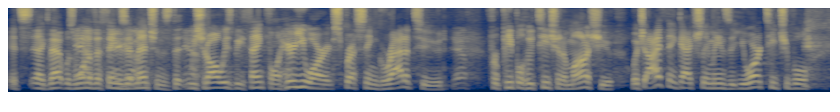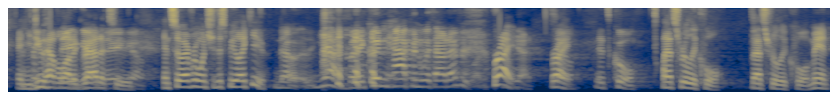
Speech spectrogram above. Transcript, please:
It's like that was yeah, one of the things it mentions that yeah. we should always be thankful. And here you are expressing gratitude yeah. for people who teach and admonish you, which I think actually means that you are teachable and you do have a lot of gratitude. And so everyone should just be like you. No, yeah, but it couldn't happen without everyone. right. Yeah, so right. It's cool. That's really cool. That's really cool. Man,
